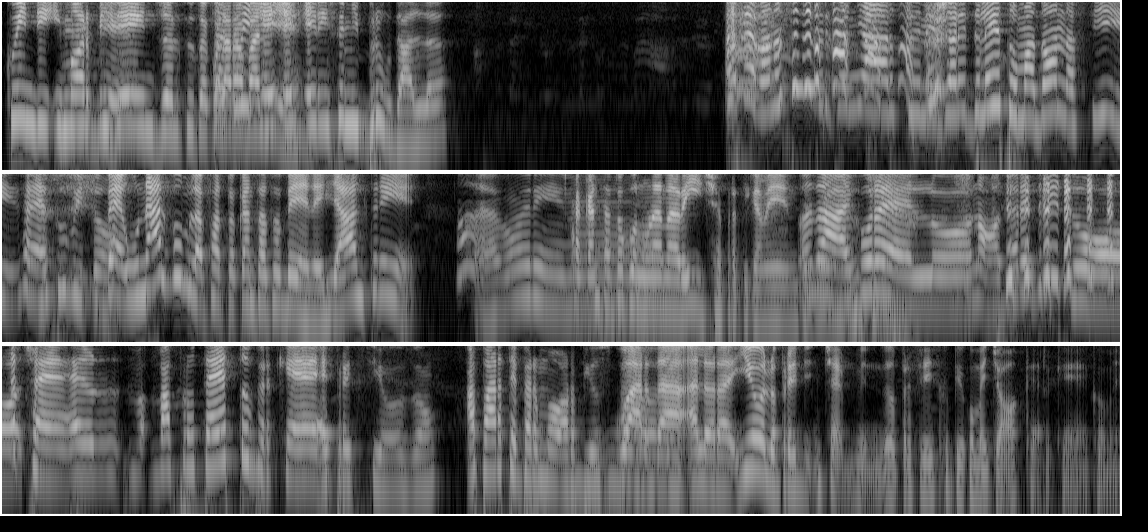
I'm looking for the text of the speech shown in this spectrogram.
Quindi i Morbid sì. Angel, tutta Cioè, quella roba lì. e- eri semi-brudal. Vabbè, ma non c'è da vergognarsene. Jared Leto, madonna, sì. Cioè, subito. Beh, un album l'ha fatto cantato bene, gli altri Vabbè, poverino. ha cantato con una narice praticamente. Ma dai, porello. No, Jared Leto, cioè, è- va protetto perché è prezioso. A parte per Morbius. però- Guarda, allora io lo, pre- cioè, lo preferisco più come Joker che come.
